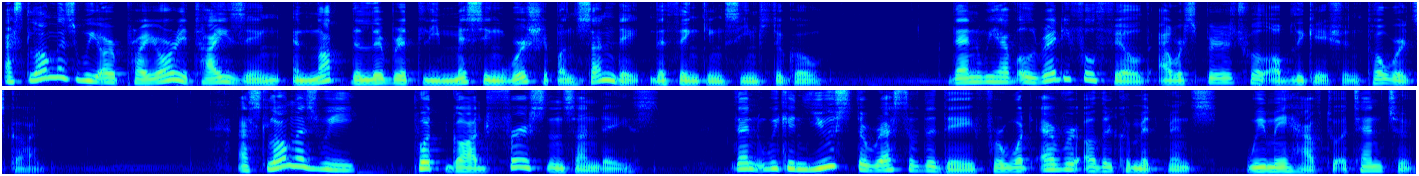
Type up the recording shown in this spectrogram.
As long as we are prioritizing and not deliberately missing worship on Sunday, the thinking seems to go, then we have already fulfilled our spiritual obligation towards God. As long as we put God first on Sundays, then we can use the rest of the day for whatever other commitments we may have to attend to.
